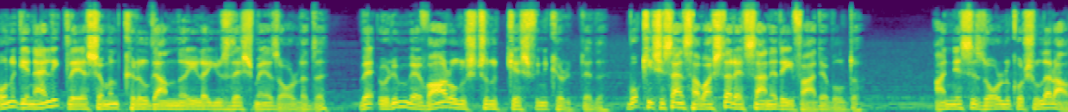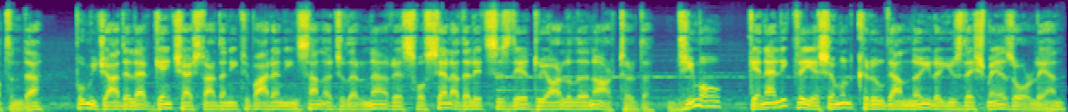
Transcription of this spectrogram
onu genellikle yaşamın kırılganlığıyla yüzleşmeye zorladı ve ölüm ve varoluşçuluk keşfini körükledi. Bu kişisel savaşlar efsanede ifade buldu. Annesi zorlu koşullar altında bu mücadeleler genç yaşlardan itibaren insan acılarına ve sosyal adaletsizliğe duyarlılığını artırdı. Jimo, genellikle yaşamın kırılganlığıyla yüzleşmeye zorlayan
